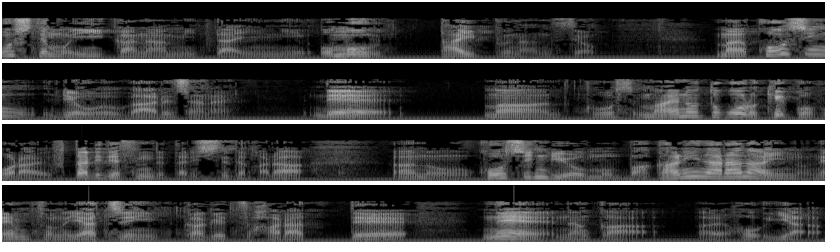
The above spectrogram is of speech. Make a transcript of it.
越してもいいかな、みたいに思うタイプなんですよ。まあ、更新料があるじゃない。で、まあ、更新前のところ結構ほら、二人で住んでたりしてたから、あの、更新料もバカにならないのね。その家賃1ヶ月払って、ねなんか、ほいや、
